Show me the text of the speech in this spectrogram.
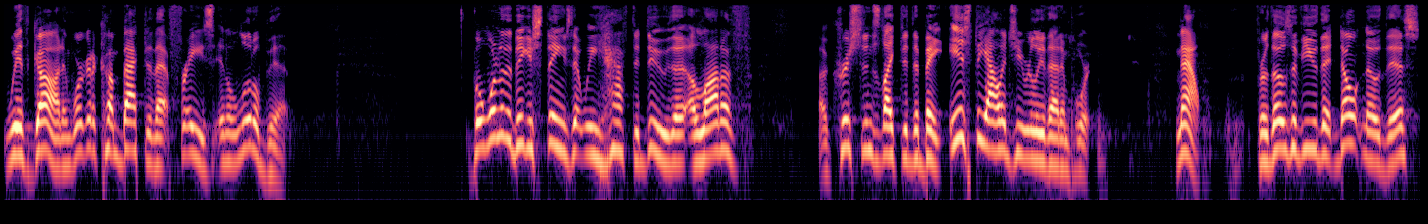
with God. And we're going to come back to that phrase in a little bit. But one of the biggest things that we have to do that a lot of uh, Christians like to debate is theology really that important? Now, for those of you that don't know this,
